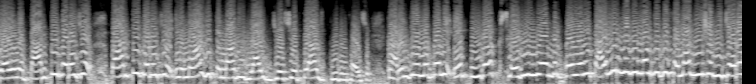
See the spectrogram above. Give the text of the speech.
જઈને પાર્ટી કરે છે. પાર્ટી કરે છે, એમાં જ તમારી લાઈફ જે છે ત્યાં જ પૂરી થાય છે. કારણ કે એ લોકોને એ પૂરા શેડ્યુલની અંદર કોઈ એવી ટાઈમ જ નથી મળતો કે સમાજ વિશે વિચારે,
